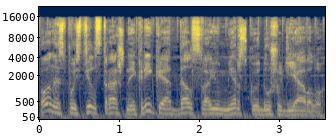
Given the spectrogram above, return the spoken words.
Он испустил страшный крик и отдал свою мерзкую душу дьяволу.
